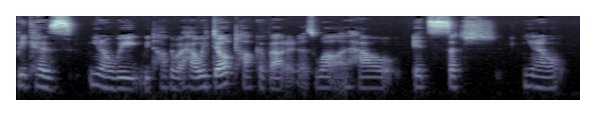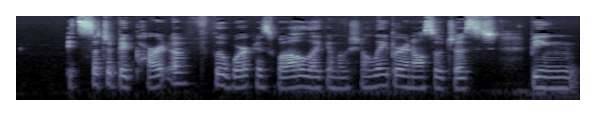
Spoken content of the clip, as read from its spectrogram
because you know we we talk about how we don't talk about it as well and how it's such you know it's such a big part of the work as well like emotional labor and also just being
